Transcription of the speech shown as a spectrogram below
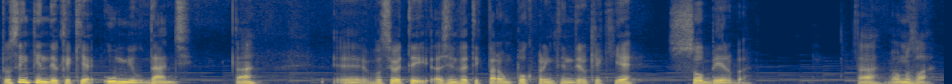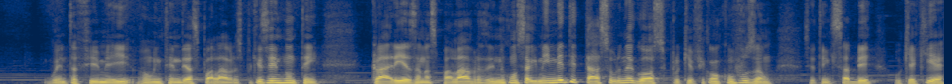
Para você entender o que é, é humildade, tá? É, você vai ter, a gente vai ter que parar um pouco para entender o que é, que é soberba. Tá? Vamos lá. Aguenta firme aí, vamos entender as palavras. Porque se a gente não tem clareza nas palavras, a gente não consegue nem meditar sobre o negócio, porque fica uma confusão. Você tem que saber o que é que é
